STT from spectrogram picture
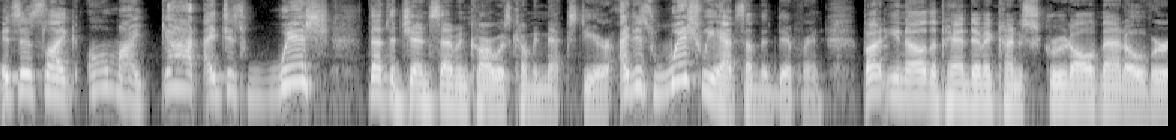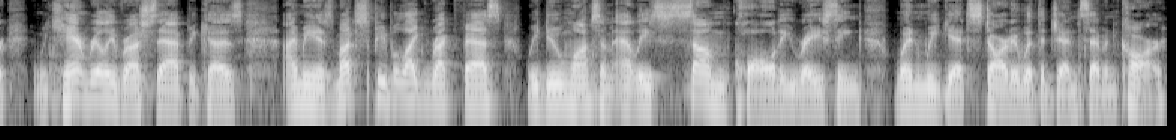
It's just like, oh my god, I just wish that the Gen 7 car was coming next year. I just wish we had something different. But, you know, the pandemic kind of screwed all of that over, and we can't really rush that because, I mean, as much as people like Wreckfest, we do want some, at least some quality racing when we get started with the Gen 7 car.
